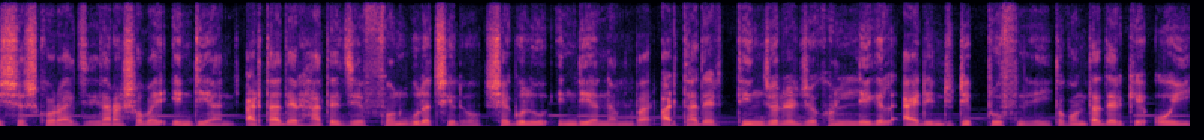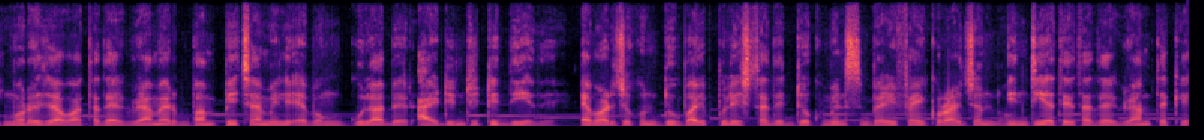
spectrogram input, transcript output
বিশ্বাস করায় যে তারা সবাই ইন্ডিয়ান, আর তাদের হাতে যে ফোনগুলো ছিল সেগুলো ইন্ডিয়ান নাম্বার আর তাদের তিনজনের যখন লিগেল আইডেন্টিটি প্রুফ নেই, তখন তাদেরকে ওই মরে যাওয়া তাদের গ্রামের বাম্পি চামিলি এবং গুলাবের আইডেন্টিটি দিয়ে দেয়। এবার যখন দুবাই পুলিশ তাদের ডকুমেন্টস ভেরিফাই করার জন্য ইন্ডিয়াতে তাদের গ্রাম থেকে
